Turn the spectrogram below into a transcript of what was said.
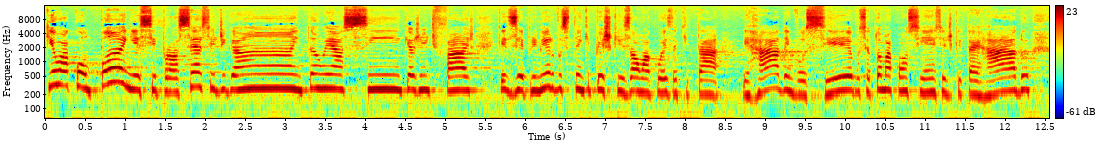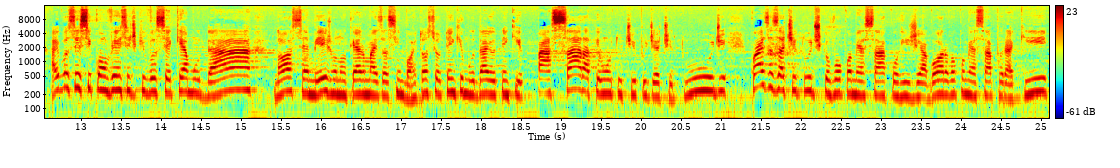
que eu acompanhe esse processo e diga: ah, então é assim que a gente faz. Quer dizer, primeiro você tem que pesquisar uma coisa que está errada em você, você toma consciência de que está errado, aí você se convence de que você quer mudar. Nossa, é mesmo, não quero mais assim. Bom, então se eu tenho que mudar, eu tenho que passar a ter um outro tipo de atitude. Quais as atitudes que eu vou começar a corrigir agora? Vou começar por aqui.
